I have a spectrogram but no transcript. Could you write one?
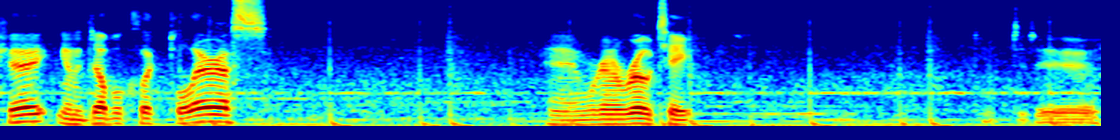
Okay, I'm to double click Polaris and we're to rotate do.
